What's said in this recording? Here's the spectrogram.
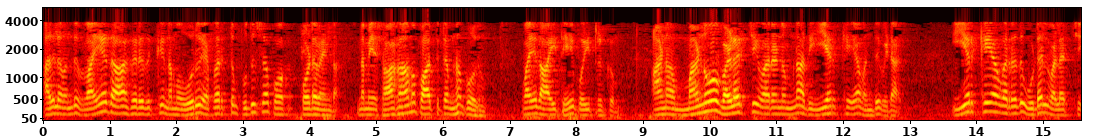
அதுல வந்து வயதாகிறதுக்கு நம்ம ஒரு எஃபர்ட்டும் புதுசா போட வேண்டாம். நம்ம சாகாம பார்த்துட்டோம்னா போதும். வயது ஆயிட்டே போயிட்டு இருக்கும் ஆனா மனோ வளர்ச்சி வரணும்னா அது இயற்கையா வந்து விடாது. இயற்கையா வர்றது உடல் வளர்ச்சி.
